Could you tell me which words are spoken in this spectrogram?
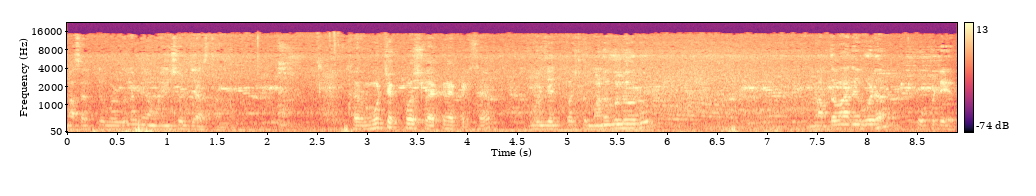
మా సర్కిల్ బోర్డులో మేము ఇన్షూర్ చేస్తాము. సార్ మూడు చెక్ పోస్టులు ఎక్కడెక్కడ సార్? మూడు చెక్ పోస్టులు మనుగులూరు కూడా ఉప్పుటేరు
